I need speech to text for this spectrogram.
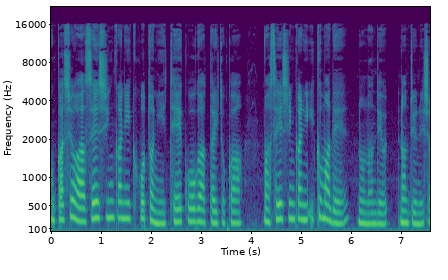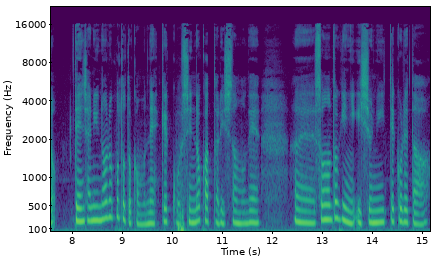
昔は精神科に行くことに抵抗があったりとか、まあ精神科に行くまでのなんで、なんて言うんでしょう。電車に乗ることとかもね、結構しんどかったりしたので、えー、その時に一緒に行ってくれた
